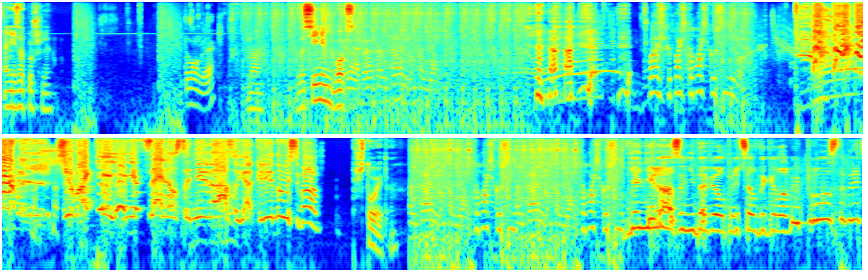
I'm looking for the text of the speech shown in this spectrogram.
Они запушили. Это лонг, да? Да. За синим бокс. Пашка, Пашка, Пашка, ушли его. Чуваки, я не целился ни разу, я клянусь вам! Что это? Максон лонг. Капачка, ушли. Я ни разу не довел прицел до головы, просто, блядь.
